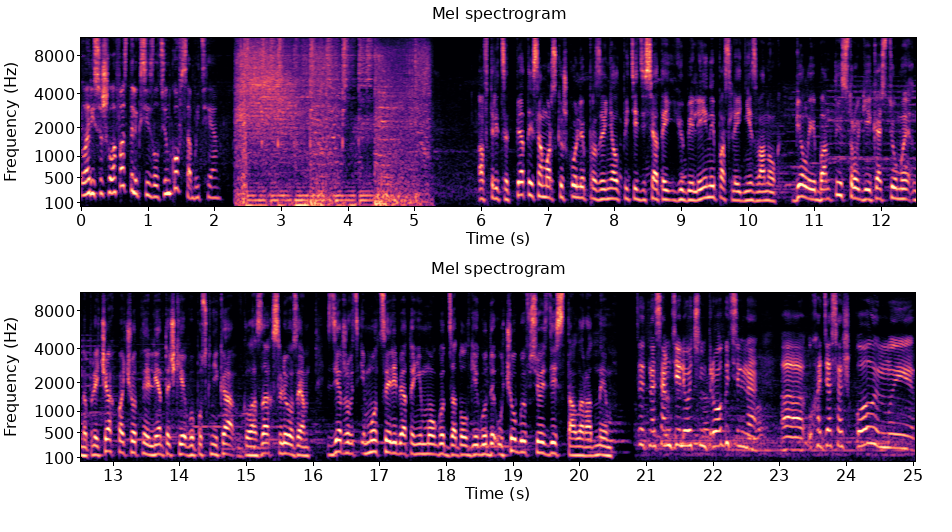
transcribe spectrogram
Лариса Шалафаст, Алексей Золотенков. События. А в 35-й Самарской школе прозвенел 50-й юбилейный последний звонок. Белые банты, строгие костюмы, на плечах почетные ленточки выпускника, в глазах слезы. Сдерживать эмоции ребята не могут. За долгие годы учебы все здесь стало родным. Это на самом деле очень трогательно. А, уходя со школы, мы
